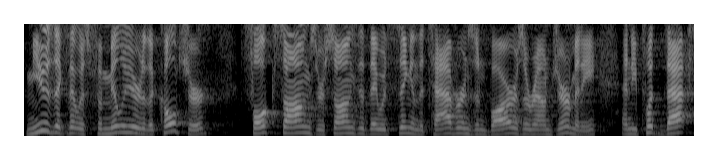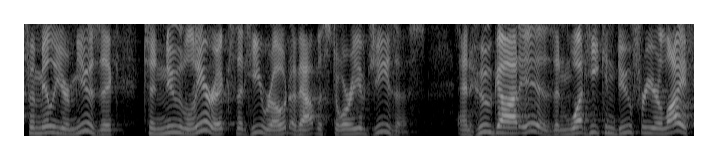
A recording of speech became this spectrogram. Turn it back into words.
music that was familiar to the culture, folk songs or songs that they would sing in the taverns and bars around Germany, and he put that familiar music to new lyrics that he wrote about the story of Jesus and who God is and what he can do for your life.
